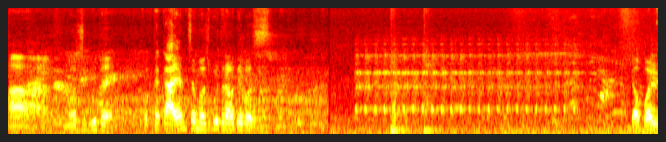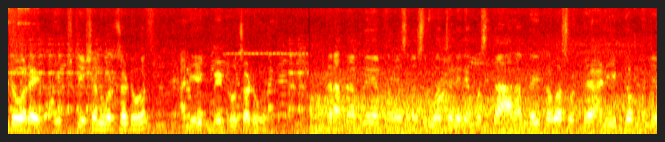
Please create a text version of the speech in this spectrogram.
हां मजबूत आहे. फक्त कायमचं मजबूत राहते बस. डबल डोअर आहे. एक स्टेशनवरचा डोअर आणि एक मेट्रोचा डोअर तर आता आपल्या या प्रवासाला सुरुवात झालेली आहे. मस्त आरामदायी प्रवास वाटतोय आणि एकदम म्हणजे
